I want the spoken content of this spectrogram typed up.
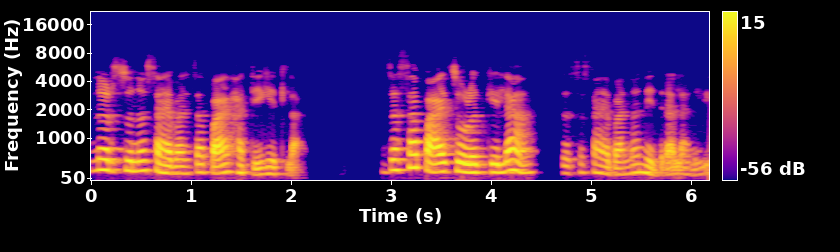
नरसूनं साहेबांचा पाय हाती घेतला. जसा पाय चोळत गेला तसं साहेबांना निद्रा लागली.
